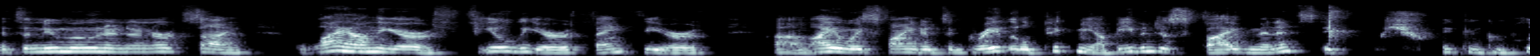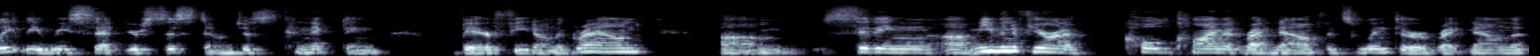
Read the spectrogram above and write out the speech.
it's a new moon and an earth sign. Lie on the earth, feel the earth, thank the earth. Um, I always find it's a great little pick me up, even just five minutes. It, it can completely reset your system, just connecting bare feet on the ground, um, sitting, um, even if you're in a cold climate right now, if it's winter right now, the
